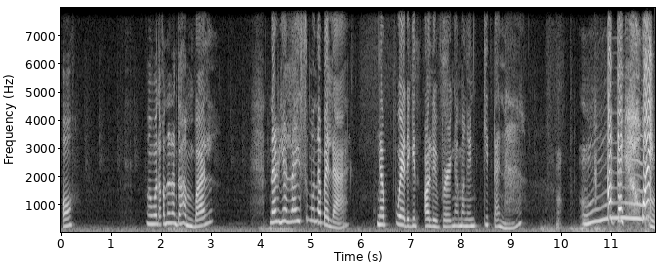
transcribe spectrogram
Oh, nga wala ka na naghahambal? Na-realize mo na bala nga pwede gid Oliver nga mangin kita na? Agay! Wait!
